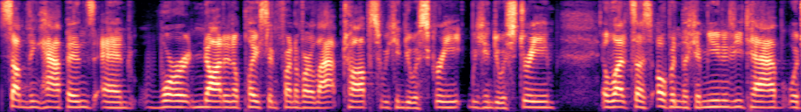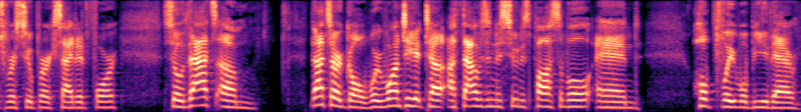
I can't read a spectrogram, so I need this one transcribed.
something happens and we're not in a place in front of our laptops, we can do a screen, we can do a stream. It lets us open the community tab, which we're super excited for. So that's um that's our goal. We want to get to a thousand as soon as possible, and hopefully we'll be there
